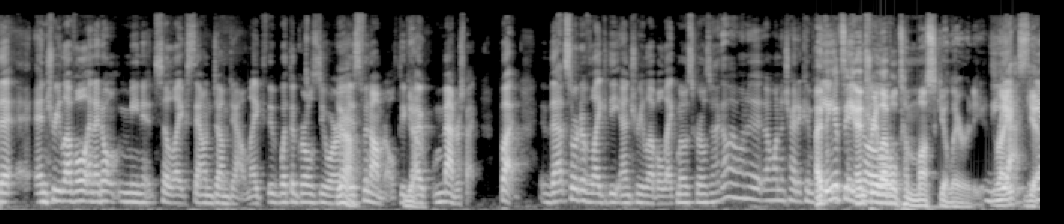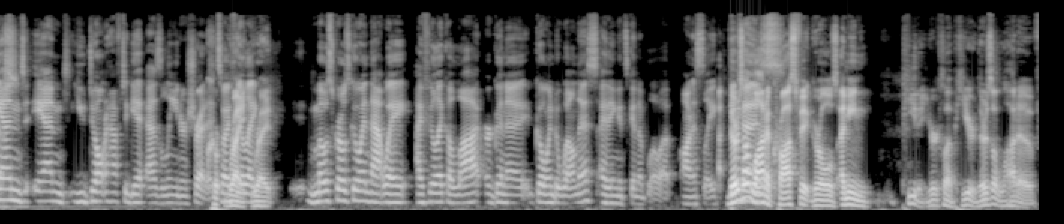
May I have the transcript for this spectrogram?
the entry level and I don't mean it to like sound dumbed down. Like the, what the girls do are Yeah. is phenomenal. The, Yeah. I, mad respect. But that's sort of like the entry level. Like most girls are like, oh, I want to, I want to try to compete. I think it's the entry go- level to muscularity, right? Yes, and and you don't have to get as lean or shredded. So I right, feel like right. most girls go in that way. I feel like a lot are gonna go into wellness. I think it's gonna blow up, honestly. There's a lot of CrossFit girls. I mean, Pete, at your club here, there's a lot of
